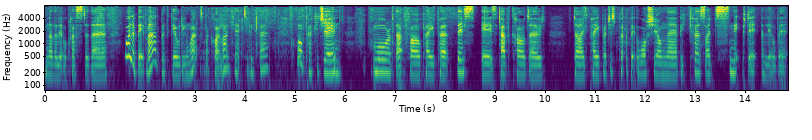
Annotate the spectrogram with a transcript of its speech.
another little cluster there. Went a bit mad with the gilding wax, but I quite like it, to be fair. More packaging more of that file paper. This is avocado dyed paper. I just put a bit of washi on there because I'd snipped it a little bit.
